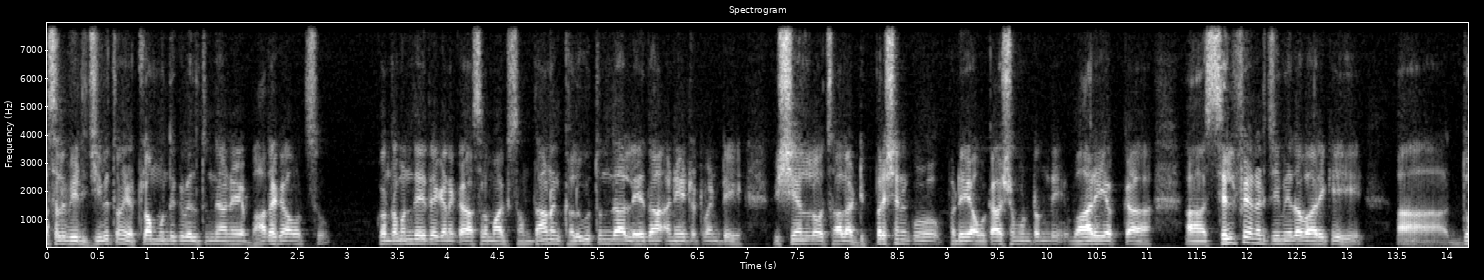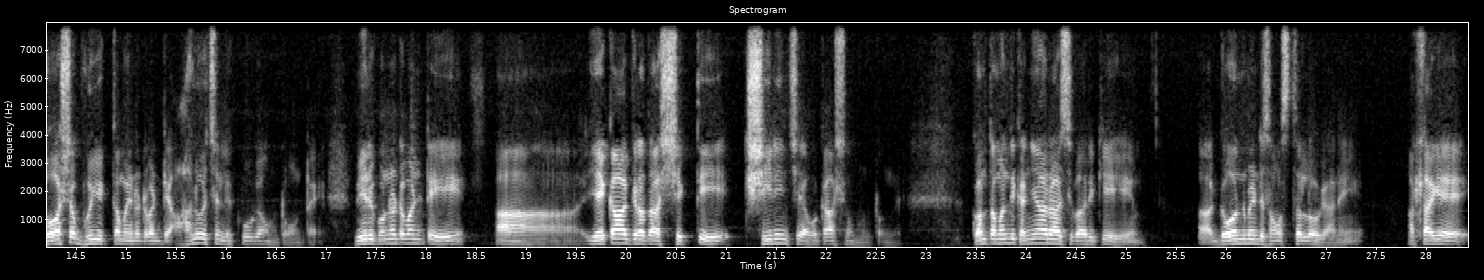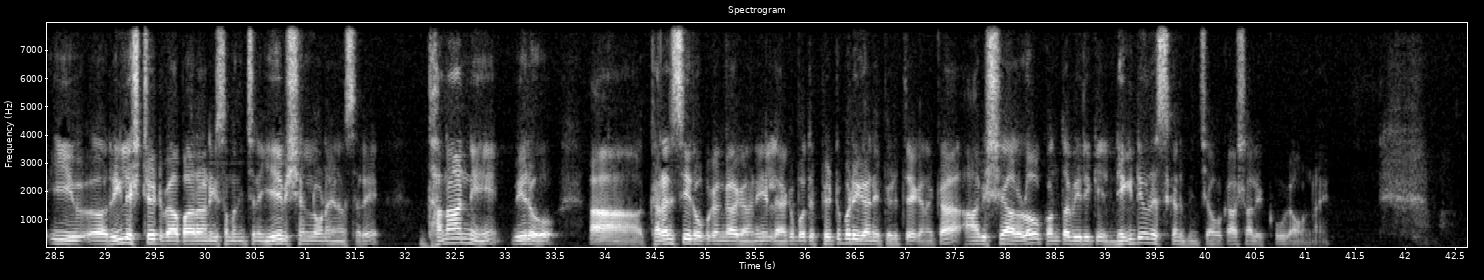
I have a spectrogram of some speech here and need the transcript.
అసలు వీరి జీవితం ఎట్లా ముందుకు వెళ్తుంది అనే బాధ కావచ్చు. కొంతమంది అయితే కనుక అసలు మాకు సంతానం కలుగుతుందా లేదా అనేటటువంటి విషయంలో చాలా డిప్రెషన్కు పడే అవకాశం ఉంటుంది. వారి యొక్క సెల్ఫ్ ఎనర్జీ మీద వారికి దోషభూయుక్తమైనటువంటి ఆలోచనలు ఎక్కువగా ఉంటూ ఉంటాయి. వీరికి ఉన్నటువంటి ఏకాగ్రత శక్తి క్షీణించే అవకాశం ఉంటుంది. కొంతమంది కన్యారాశి వారికి గవర్నమెంట్ సంస్థల్లో కానీ అట్లాగే ఈ రియల్ ఎస్టేట్ వ్యాపారానికి సంబంధించిన ఏ విషయంలోనైనా సరే ధనాన్ని వీరు కరెన్సీ రూపకంగా కానీ లేకపోతే పెట్టుబడి కానీ పెడితే కనుక ఆ విషయాలలో కొంత వీరికి నెగిటివ్నెస్ కనిపించే అవకాశాలు ఎక్కువగా ఉన్నాయి.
